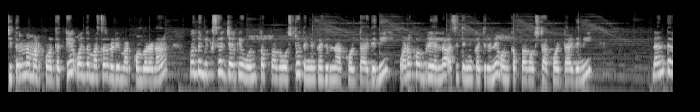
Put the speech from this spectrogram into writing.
ಚಿತ್ರಾನ್ನ ಮಾಡ್ಕೊಳ್ಳೋದಕ್ಕೆ ಒಂದು ಮಸಾಲೆ ರೆಡಿ ಮಾಡ್ಕೊಂಡ್ಬರೋಣ ಒಂದು ಮಿಕ್ಸರ್ ಜಾರ್ಗೆ ಒಂದು ಕಪ್ ಆಗುವಷ್ಟು ತೆಂಗಿನಕಾಯಿ ತುರಿನ ಹಾಕೊಳ್ತಾ ಇದ್ದೀನಿ. ಒಣ ಕೊಬ್ಬರಿ ಎಲ್ಲ ಹಸಿ ತೆಂಗಿನಕಾಯಿ ತುರಿನೇ ಒಂದು ಕಪ್ ಆಗುವಷ್ಟು ಹಾಕೊಳ್ತಾ ಇದ್ದೀನಿ. ನಂತರ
